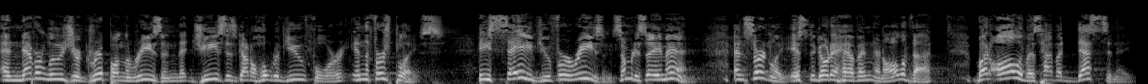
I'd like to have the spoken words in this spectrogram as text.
and never lose your grip on the reason that Jesus got a hold of you for in the first place. He saved you for a reason. Somebody say amen. And certainly it's to go to heaven and all of that. But all of us have a destiny.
